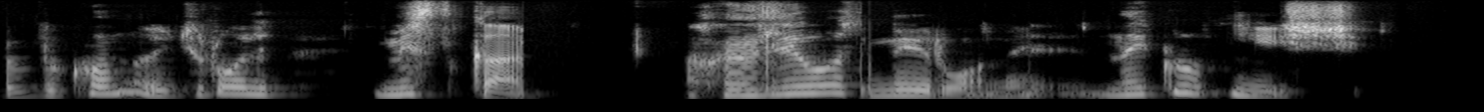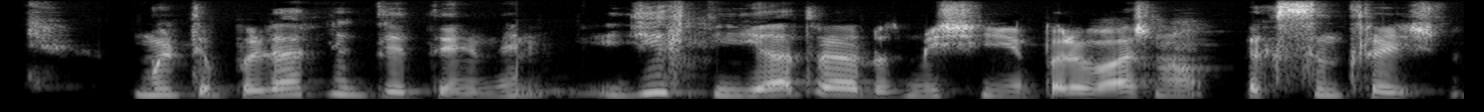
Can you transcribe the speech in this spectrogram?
виконують роль містка. Гангліозні нейрони найкрупніші, мультиполярні клітини, їхні ядра розміщені переважно ексцентрично.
